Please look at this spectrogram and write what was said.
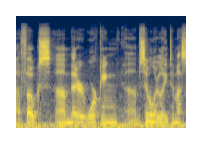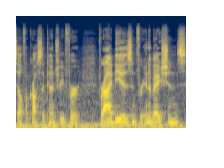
uh, folks um, that are working um, similarly to myself across the country for, for ideas and for innovations.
